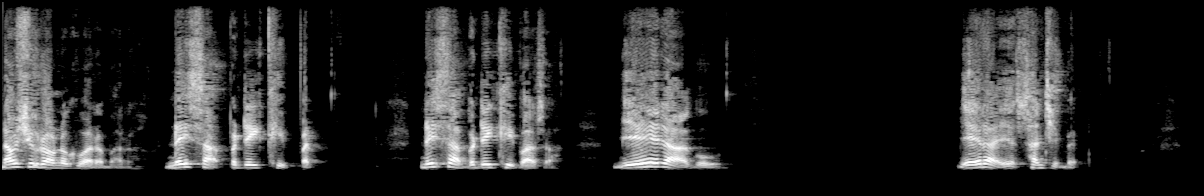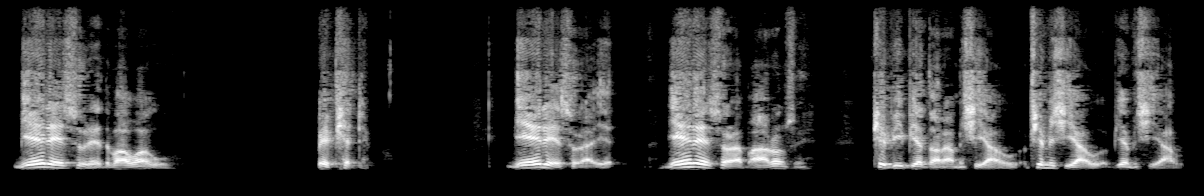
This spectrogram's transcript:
နောက်ရှုတော့နှစ်ခုကတော့ဘာလို့နေဆပဋိခိပတ်နေဆပဋိခိပတ်ဆိုမြဲတာကိုမြဲတာရဲ့ဆန့်ကျင်ဘက်မြဲတယ်ဆိုတဲ့သဘာဝကိုပဲ့ဖြစ်တယ်မြဲတယ်ဆိုတာရဲ့ မြဲတယ်ဆိုတာဘာတော့ဆိုရင်ဖြစ်ပြီးပြတ်သွားတာမရှိရဘူးအဖြစ်မရှိရဘူးအပြည့်မရှိရဘူး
